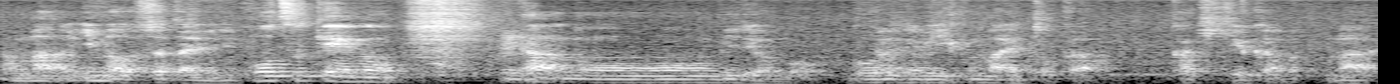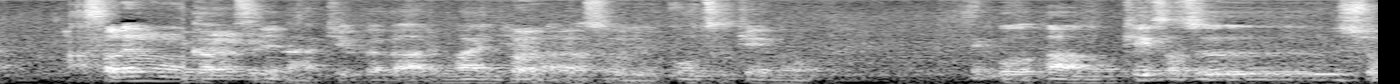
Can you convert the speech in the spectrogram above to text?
まあ、今おっしゃったように交通系の、あのビデオもゴールデンウィーク前とか夏季休暇前あそれも。がっつりな休暇がある前には、そういう交通系の結構あの警察署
